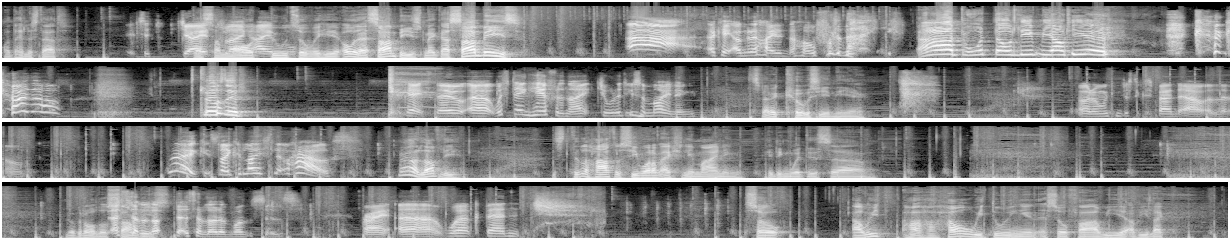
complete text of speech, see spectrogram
What the hell is that? It's a There's some more eyeball. dudes over here. Oh, there's zombies, Meg. There's zombies! Ah! Okay, I'm gonna hide in the hole for the night. Ah, don't, don't leave me out here! go, go in the hole. Close it! Okay, so uh, we're staying here for the night. Do you want to do some mining? It's very cozy in here. Hold on, we can just expand it out a little. Look, it's like a nice little house. Oh, lovely. It's still hard to see what I'm actually mining, hitting with this. Um... Look at all those That's a lot. That's a lot of monsters. Right, uh, workbench. So, are we? How, how- how are we doing it so far? Are we are we like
